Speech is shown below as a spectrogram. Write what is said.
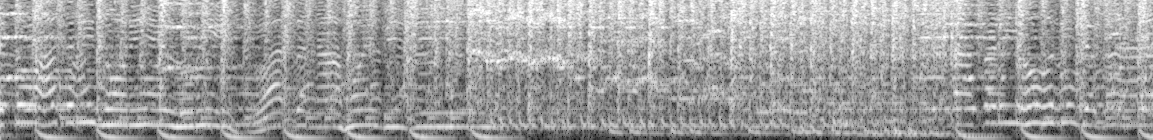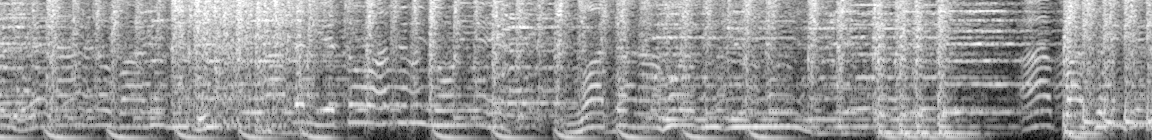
એ તો આગળ જોણી લુણી ના હોય બીજી. આ પાછળી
